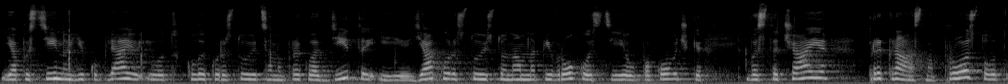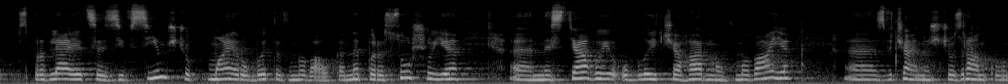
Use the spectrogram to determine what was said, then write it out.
я постійно її купляю. І от коли користуються, наприклад, діти, і я користуюсь, то нам на півроку ось цієї упаковочки вистачає. Прекрасно, просто от справляється зі всім, що має робити вмивалка. Не пересушує, е, не стягує обличчя, гарно вмиває. Е, Звичайно, що зранку,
